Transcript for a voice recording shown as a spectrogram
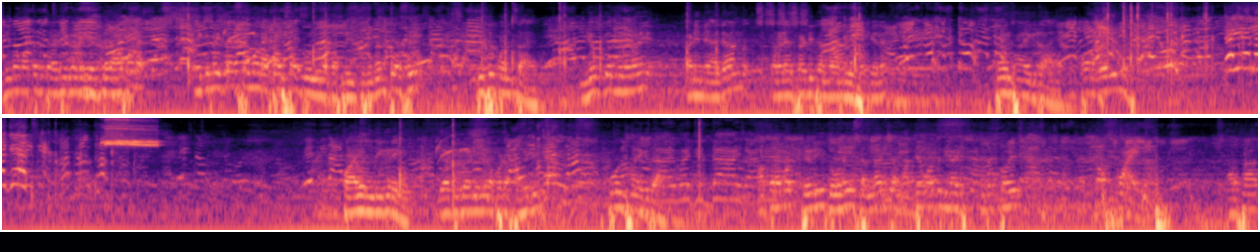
हिनं मात्र त्या ठिकाणी घेतलं आपण एकमेकांसमोर आपापसात नका आपली विनंती असेल तिथे पण साहेब? योग्य निर्णय आणि न्यायदान करण्यासाठी त्यांना आम्ही उभं केलं पुन्हा एकदा? पायल निगडे या ठिकाणी आपण पाहिली. पुन्हा एकदा? आक्रमक खेळी दोन्ही संघांच्या माध्यमातून या ठिकाणी अर्थात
